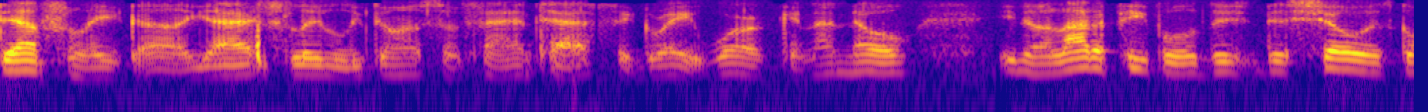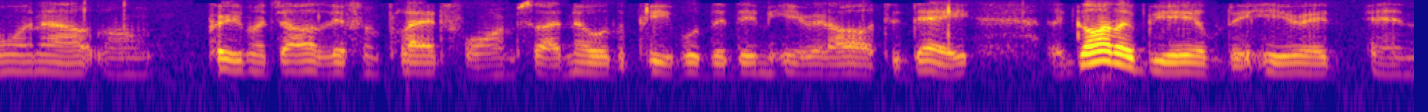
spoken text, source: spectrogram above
definitely, uh, you're absolutely doing some fantastic, great work, and I know, you know, a lot of people. This this show is going out on pretty much all the different platforms. So I know the people that didn't hear it all today are going to be able to hear it, and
